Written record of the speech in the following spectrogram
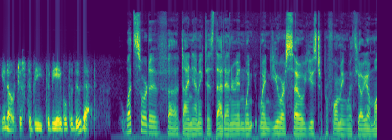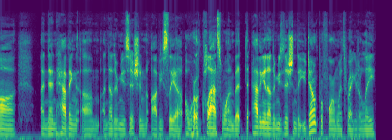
you know, just to be to be able to do that what sort of uh, dynamic does that enter in when when you are so used to performing with Yo-Yo Ma, and then having um, another musician, obviously a, a world class one, but having another musician that you don't perform with regularly,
